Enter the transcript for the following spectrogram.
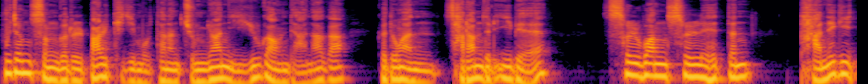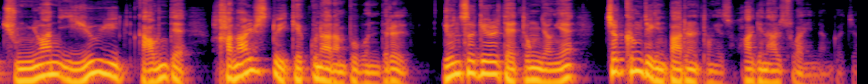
부정선거를 밝히지 못하는 중요한 이유 가운데 하나가 그동안 사람들 입에 설왕설래했던 탄핵이 중요한 이유 가운데 하나일 수도 있겠구나라는 부분들을 윤석열 대통령의 적극적인 발언을 통해서 확인할 수가 있는 거죠.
